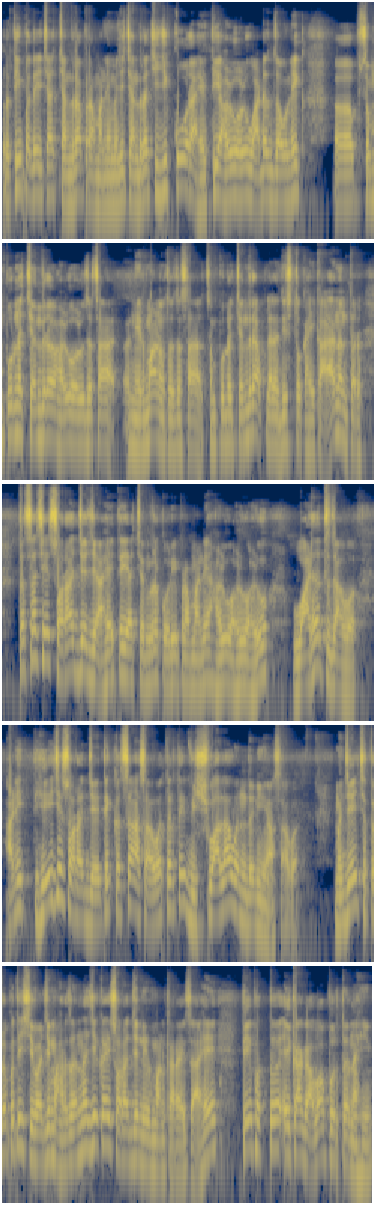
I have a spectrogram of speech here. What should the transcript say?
प्रतिपदेच्या चंद्राप्रमाणे म्हणजे चंद्राची जी कोर आहे ती हळूहळू वाढत जाऊन एक संपूर्ण चंद्र हळूहळू जसा निर्माण होतो जसा संपूर्ण चंद्र आपल्याला दिसतो काही काळानंतर तसंच हे स्वराज्य जे आहे ते या चंद्रकोरीप्रमाणे हळूहळू हळू वाढत जावं. आणि हे जे स्वराज्य आहे ते कसं असावं? तर ते विश्वाला वंदनीय असावं. म्हणजे छत्रपती शिवाजी महाराजांना जे काही स्वराज्य निर्माण करायचं आहे ते फक्त एका गावापुरतं नाही.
